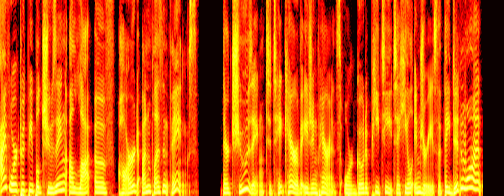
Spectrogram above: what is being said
I've worked with people choosing a lot of hard, unpleasant things. They're choosing to take care of aging parents or go to PT to heal injuries that they didn't want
